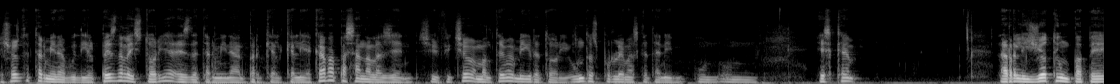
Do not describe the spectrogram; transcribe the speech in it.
Això és determinant, vull dir, el pes de la història és determinant, perquè el que li acaba passant a la gent, si us fixeu amb el tema migratori, un dels problemes que tenim un, un, és que la religió té un paper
